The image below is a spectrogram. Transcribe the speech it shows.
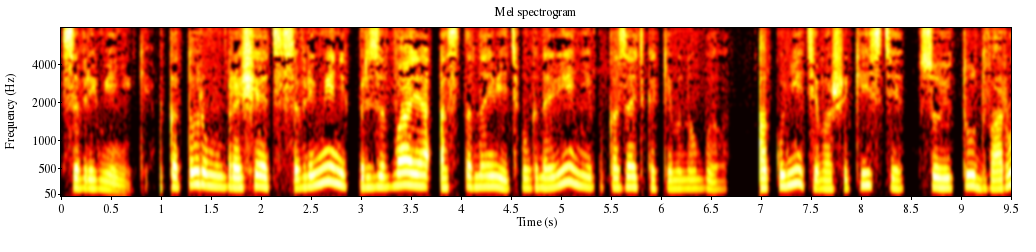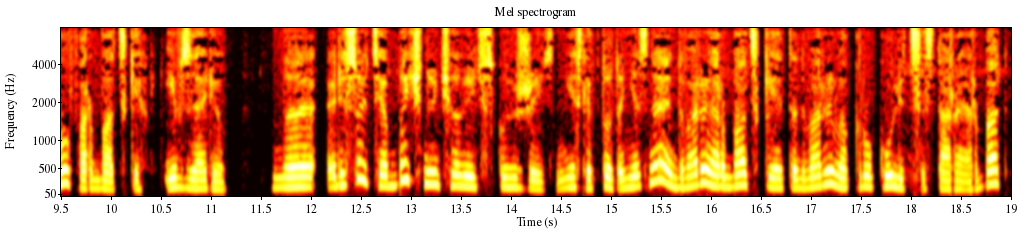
современники, к которым обращается современник, призывая остановить мгновение и показать, каким оно было. Окуните ваши кисти в суету дворов арбатских и в зарю. Нарисуйте обычную человеческую жизнь. Если кто-то не знает, дворы арбатские – это дворы вокруг улицы Старый Арбат.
